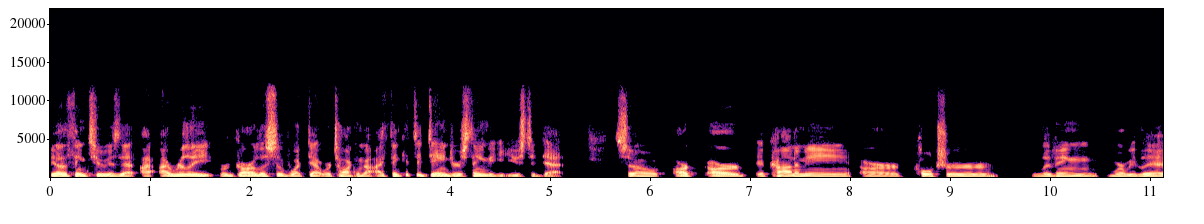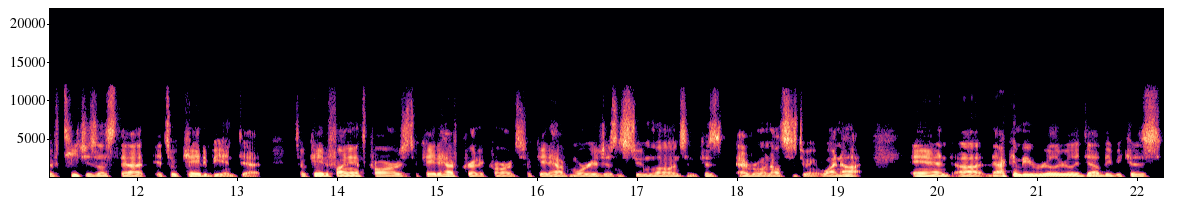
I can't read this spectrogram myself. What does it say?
The other thing, too, is that I, I really, regardless of what debt we're talking about, I think it's a dangerous thing to get used to debt. So our our economy, our culture, living where we live teaches us that it's okay to be in debt. It's okay to finance cars. It's okay to have credit cards. It's okay to have mortgages and student loans, and because everyone else is doing it, why not? And uh, that can be really, really deadly because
